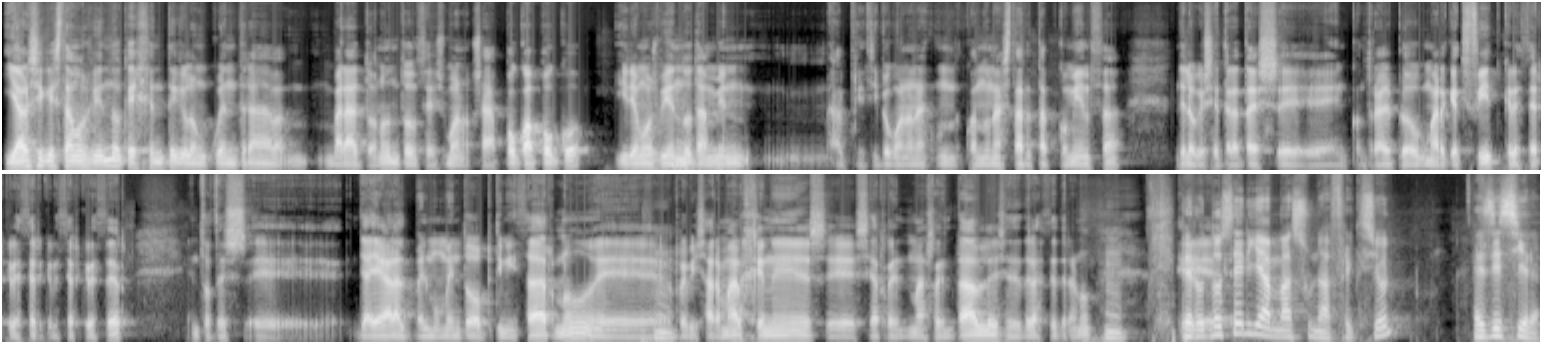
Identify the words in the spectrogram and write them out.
Y ahora sí que estamos viendo que hay gente que lo encuentra barato, ¿no? Entonces, bueno, o sea, poco a poco iremos viendo mm. también al principio cuando una, cuando una, startup comienza, de lo que se trata es eh, encontrar el product market fit, crecer, crecer, crecer, crecer. Entonces eh, ya llegará el, momento de optimizar, ¿no? Eh, revisar márgenes, ser más rentables, etcétera, etcétera, ¿no? Pero ¿no sería más una fricción? Es decir,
